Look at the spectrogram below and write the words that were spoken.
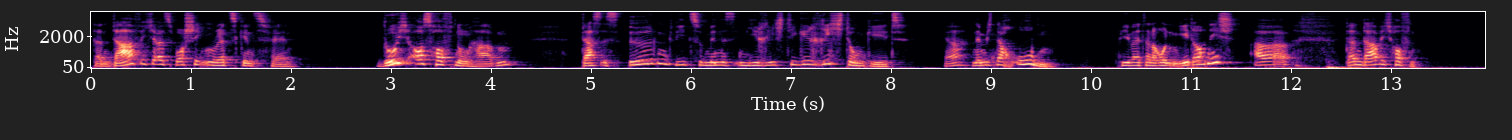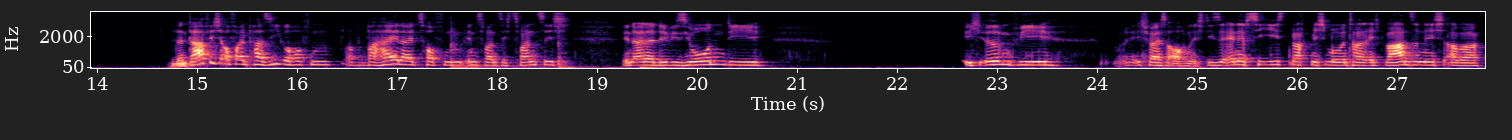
dann darf ich als Washington Redskins-Fan durchaus Hoffnung haben, dass es irgendwie zumindest in die richtige Richtung geht. Ja, nämlich nach oben. Viel weiter nach unten geht auch nicht, aber dann darf ich hoffen. Dann darf ich auf ein paar Siege hoffen, auf ein paar Highlights hoffen in 2020 in einer Division, die ich irgendwie, ich weiß auch nicht, diese NFC East macht mich momentan echt wahnsinnig, aber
